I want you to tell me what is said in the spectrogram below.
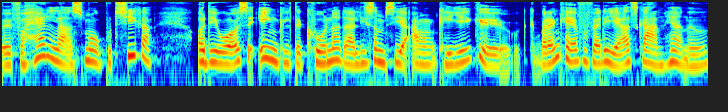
øh, forhandlere, små butikker, og det er jo også enkelte kunder, der ligesom siger, kan I ikke, øh, hvordan kan jeg få fat i jeres garn hernede?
